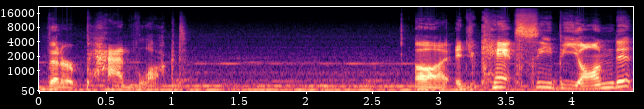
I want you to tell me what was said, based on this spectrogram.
that are padlocked. Uh, and you can't see beyond it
